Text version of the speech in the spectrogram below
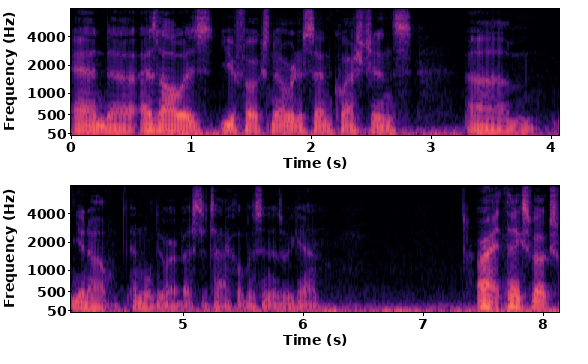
and uh, as always, you folks know where to send questions. Um, you know, and we'll do our best to tackle them as soon as we can. All right, thanks, folks.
